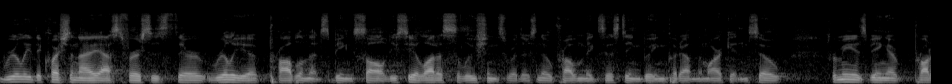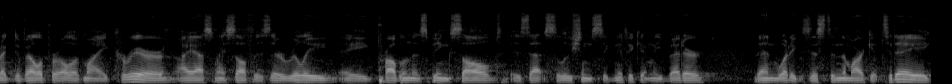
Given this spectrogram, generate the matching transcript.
really the question I asked first is there really a problem that's being solved? You see a lot of solutions where there's no problem existing being put out in the market. And so for me, as being a product developer all of my career, I ask myself, is there really a problem that's being solved? Is that solution significantly better than what exists in the market today?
